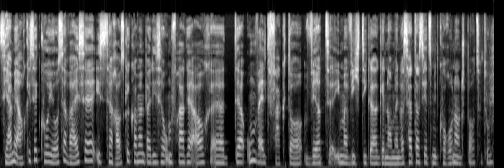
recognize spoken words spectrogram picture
Sie haben ja auch gesagt, kurioserweise ist herausgekommen bei dieser Umfrage auch, äh, der Umweltfaktor wird immer wichtiger genommen. Was hat das jetzt mit Corona und Sport zu tun?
